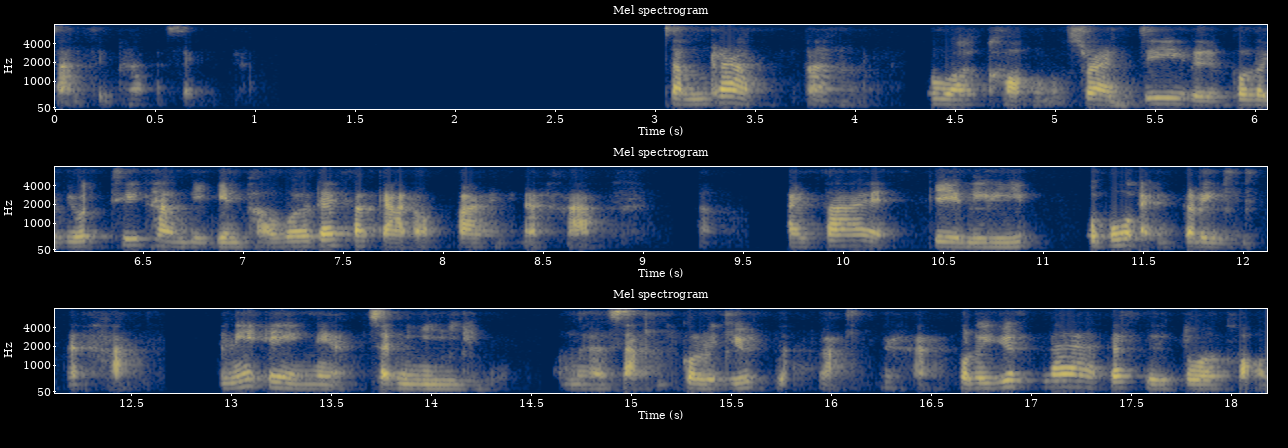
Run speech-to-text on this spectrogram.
35%ค่ะสำหรับตัวของ strategy หรือกลยุทธ์ที่ทาง Begin Power ได้ประกาศออกไปนะคะภายใต้ Green Leap Global and Green นะคะอันนี้เองเนี่ยจะมีประมาณสามกลยุทธ์หลักๆนะคะกลยุทธ์แรกก็คือตัวของ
